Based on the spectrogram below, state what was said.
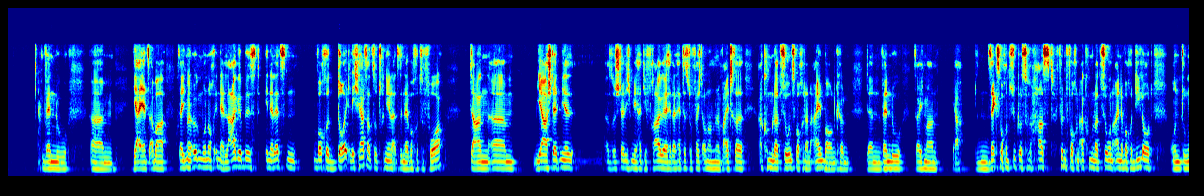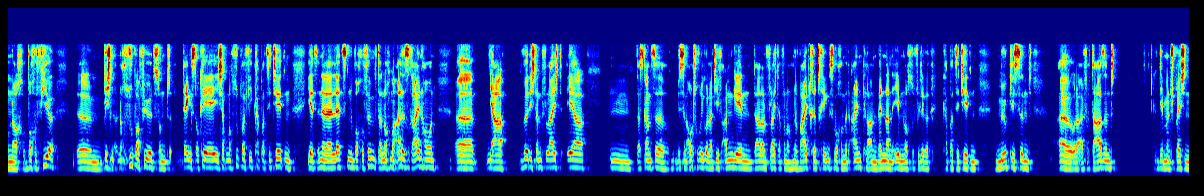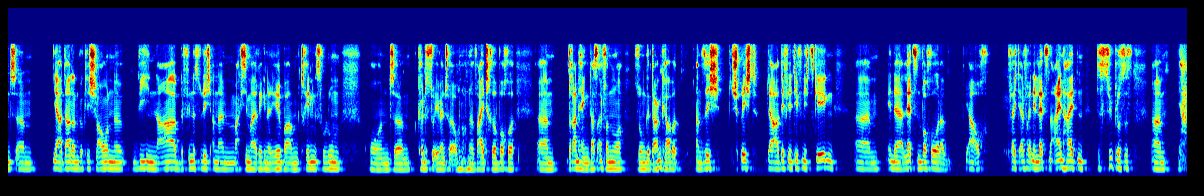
Wenn du ähm, ja jetzt aber, sag ich mal, irgendwo noch in der Lage bist, in der letzten Woche deutlich härter zu trainieren als in der Woche zuvor, dann ähm, ja, stellt mir, also stelle ich mir halt die Frage, dann hättest du vielleicht auch noch eine weitere Akkumulationswoche dann einbauen können. Denn wenn du, sag ich mal, ja, einen sechs Wochen Zyklus hast, fünf Wochen Akkumulation, eine Woche Deload und du nach Woche vier ähm, dich noch super fühlst und denkst, okay, ich habe noch super viel Kapazitäten, jetzt in der letzten Woche fünf dann nochmal alles reinhauen, äh, ja, würde ich dann vielleicht eher das Ganze ein bisschen autoregulativ angehen, da dann vielleicht einfach noch eine weitere Trainingswoche mit einplanen, wenn dann eben noch so viele Kapazitäten möglich sind äh, oder einfach da sind. Dementsprechend, ähm, ja, da dann wirklich schauen, ne, wie nah befindest du dich an einem maximal regenerierbaren Trainingsvolumen und ähm, könntest du eventuell auch noch eine weitere Woche ähm, dranhängen. Das ist einfach nur so ein Gedanke, aber an sich spricht da definitiv nichts gegen, ähm, in der letzten Woche oder ja auch vielleicht einfach in den letzten Einheiten des Zykluses ähm, ja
